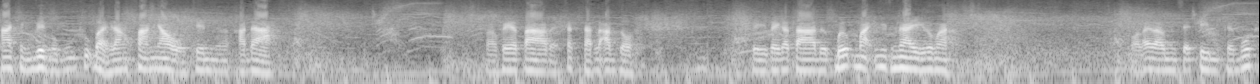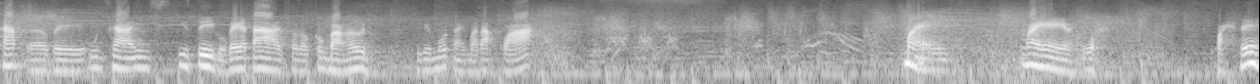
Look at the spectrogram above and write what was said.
hai thành viên của vũ trụ 7 đang phan nhau ở trên à, khán đài. Và Vegeta lại chắc chắn là ăn rồi. Vì Vegeta được bớt mạnh như thế này cơ mà có lẽ là mình sẽ tìm cái mốt khác ờ, về Ultra Easy của Vegeta cho nó công bằng hơn. Thì cái mốt này bà đạo quá. Mày mày này wow. khỏe thế.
